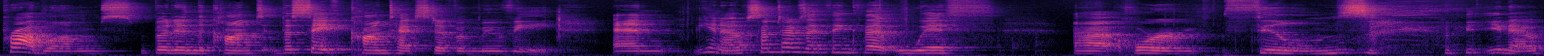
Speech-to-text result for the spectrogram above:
problems, but in the con the safe context of a movie. And you know, sometimes I think that with uh, horror films, you know,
